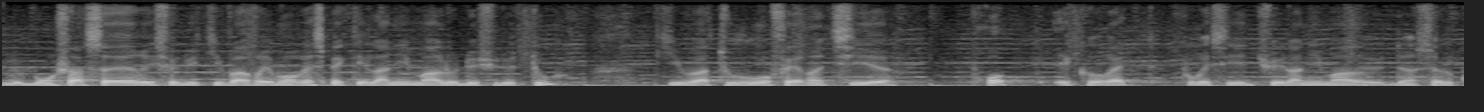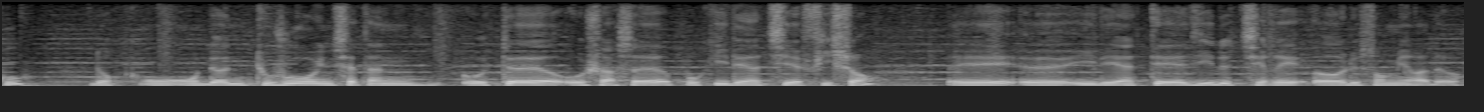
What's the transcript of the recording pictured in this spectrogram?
Le bon chasseur est celui qui va vraiment respecter l'animal au-dessus de tout, qui va toujours faire un tir propre et correct pour essayer de tuer l'animal d'un seul coup. Donc on, donne toujours une certaine hauteur au chasseur pour qu'il ait un tir fichant et euh, il est interdit de tirer hors de son mirador.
